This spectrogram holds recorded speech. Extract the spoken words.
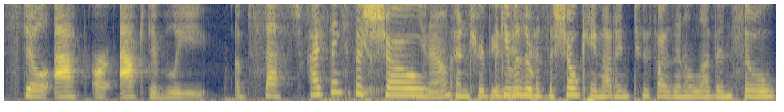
still act are actively obsessed with I think the series, show you know? contributed Like, because the show came out in 2011. So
